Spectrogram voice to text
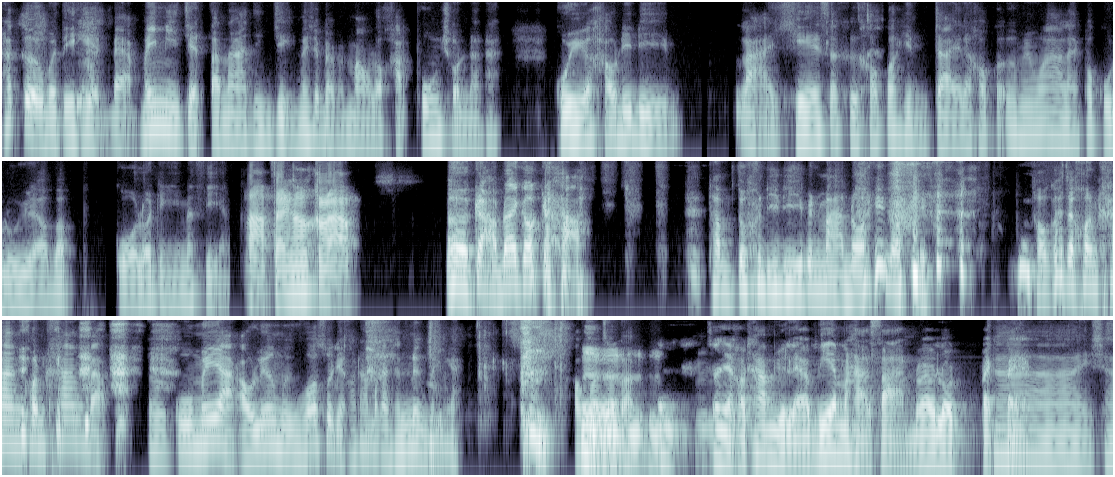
ถ้าเกิดอุบัติเหตุแบบไม่มีเจตนาจริง ๆ ไม่ใช่แบบมันเมาแล้วขับพุ่งชนนะนะคุยกับเขาดีๆ หลายเคสก็คือเขาก็เห็นใจแล้วเขาก็เออไม่ว่าอะไรเพราะกูรู้อยู่แล้วแบบกลัวรถอย่างนี้มาเสี่ยงกราบได้ก็กราบ เออกราบได้ก็กราบทำตัวดีๆเป็นหมาน้อยหน่อย เขาก็จะค่อนข้างค่อนข้างแบบเออกูไม่อยากเอาเรื่องมึงเพราะว่าส่วนใหญ่เขาทำประกันชั้นหนึ่งไงเขาก็จะแบบอืมส่วนใหญ่เขาทำอยู่แล้วเบี้ยมหาศาลด้วยรถแปลกใช่ใช่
